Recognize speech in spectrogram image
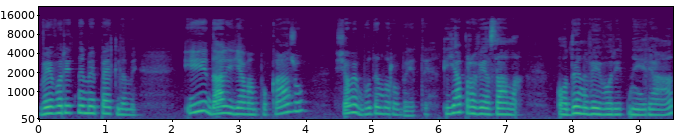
виворітними петлями. І далі я вам покажу, що ми будемо робити. Я пров'язала один виворітний ряд.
